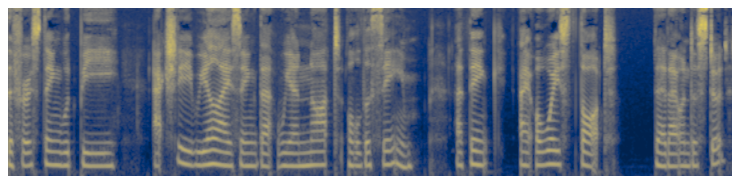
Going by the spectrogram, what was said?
the first thing would be actually realizing that we are not all the same. I think I always thought that I understood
